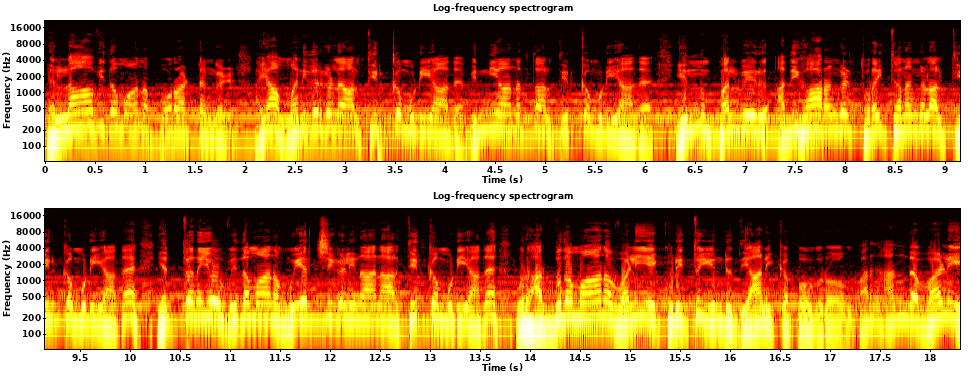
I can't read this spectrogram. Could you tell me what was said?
எல்லா விதமான போராட்டங்கள் ஐயா மனிதர்களால் தீர்க்க முடியாத விஞ்ஞானத்தால் தீர்க்க முடியாத இன்னும் பல்வேறு அதிகாரங்கள் துறைத்தனங்களால் தீர்க்க முடியாத எத்தனையோ விதமான முயற்சிகளினால் தீர்க்க முடியாத ஒரு அற்புதமான வழியை குறித்து இன்று தியானிக்க போகிறோம். பாருங்க அந்த வழி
